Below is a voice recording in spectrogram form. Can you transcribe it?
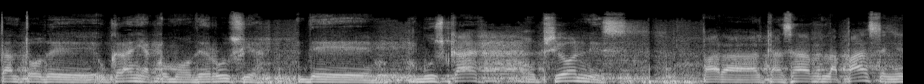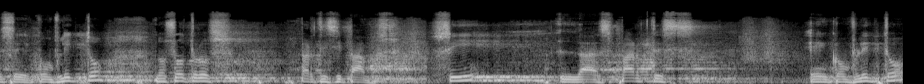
tanto de Ucrania como de Rusia de buscar opciones para alcanzar la paz en ese conflicto, nosotros participamos. Si las partes en conflicto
